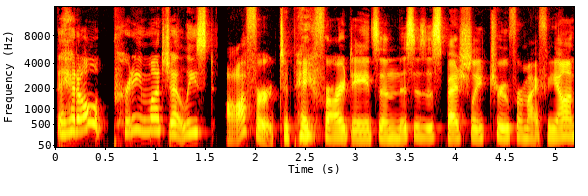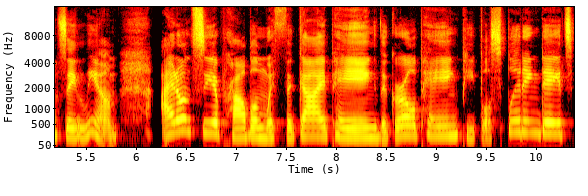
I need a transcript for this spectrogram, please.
they had all pretty much at least offered to pay for our dates, and this is especially true for my fiance, Liam. I don't see a problem with the guy paying, the girl paying, people splitting dates.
